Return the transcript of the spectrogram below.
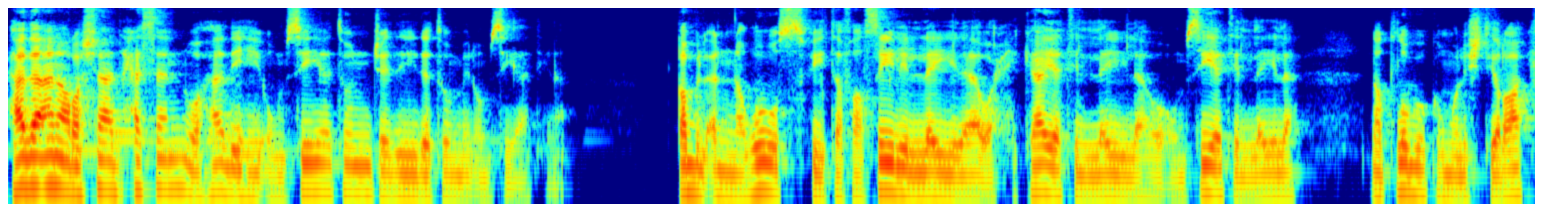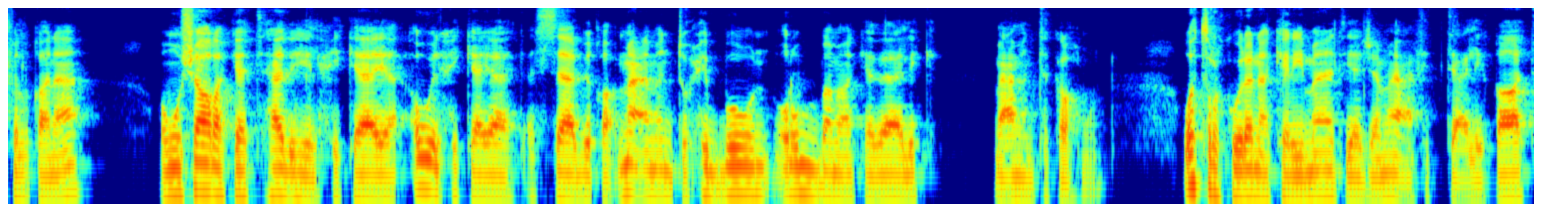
هذا أنا رشاد حسن وهذه أمسية جديدة من أمسياتنا. قبل أن نغوص في تفاصيل الليلة وحكاية الليلة وأمسية الليلة نطلبكم الاشتراك في القناة ومشاركة هذه الحكاية أو الحكايات السابقة مع من تحبون ربما كذلك مع من تكرهون. واتركوا لنا كلمات يا جماعة في التعليقات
